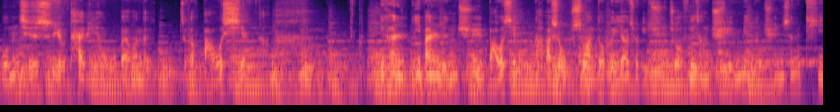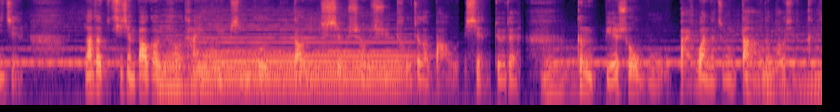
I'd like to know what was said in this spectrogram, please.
我们其实是有太平洋五百万的这个保险的。你看，一般人去保险，哪怕是五十万，都会要求你去做非常全面的全身体检。拿到体检报告以后，他也会评估你到底适不适合去保险，对不对？更别说五百万的这种大额的保险，肯定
